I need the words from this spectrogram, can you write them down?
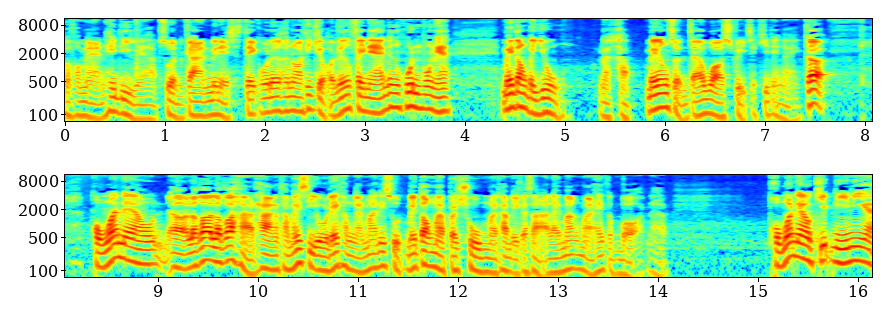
performance ให้ดีนะครับส่วนการ manage stakeholder ข้างนอกที่เกี่ยวกับเรื่อง finance เรื่องหุ้นพวกนี้ไม่ต้องไปยุ่งนะครับไม่ต้องสนใจ Wall Street จะคิดยังไง ก็ ผมว่าแนวแล้วก็แล้วก็หาทางทำให้ CEO ได้ทำงานมากที่สุด ไม่ต้องมาประชุมมาทำเอกสารอะไรมากมายให้กับบอร์ดนะครับผมว่าแนวคิดนี้เนี่ย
